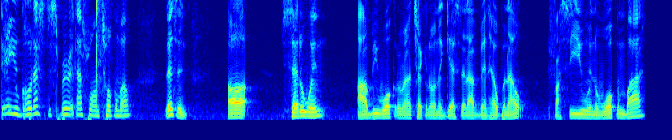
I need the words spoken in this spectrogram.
there you go. That's the spirit. That's what I'm talking about. Listen, uh, settle in. I'll be walking around checking on the guests that I've been helping out. If I see you in the walking by,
